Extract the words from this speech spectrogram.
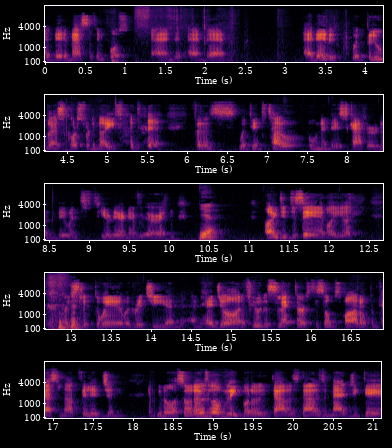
had made a massive input. And and um, and then it went belugas, of course, for the night. And the fellas went into town and they scattered and they went here, there, and everywhere. And Yeah. I did the same. I, I, I slipped away with Richie and, and Hedjo and a few of the selectors to some spot up in Castleknock Village, and you know, so that was lovely. But uh, that was that was a magic day,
